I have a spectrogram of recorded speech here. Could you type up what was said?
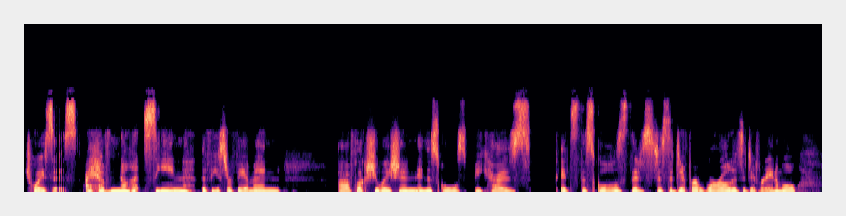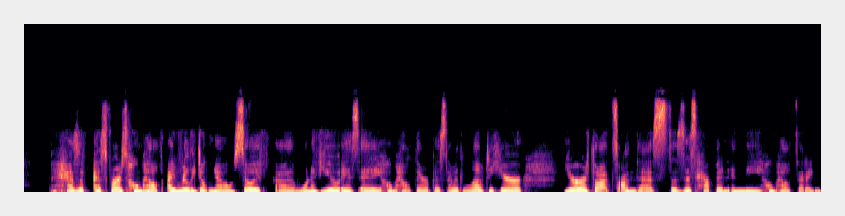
choices. I have not seen the feast or famine uh, fluctuation in the schools because it's the schools there's just a different world it's a different animal. As a, as far as home health i really don't know. So if uh, one of you is a home health therapist i would love to hear your thoughts on this. Does this happen in the home health setting?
